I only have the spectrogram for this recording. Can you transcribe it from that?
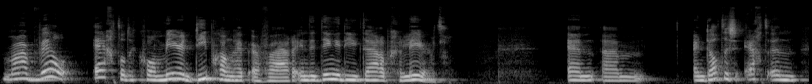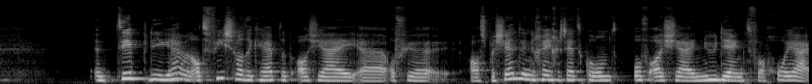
Maar wel echt dat ik gewoon meer diepgang heb ervaren in de dingen die ik daar heb geleerd. En, um, en dat is echt een, een tip, die, een advies wat ik heb. Dat als jij, uh, of je als patiënt in de GGZ komt, of als jij nu denkt van, goh ja,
